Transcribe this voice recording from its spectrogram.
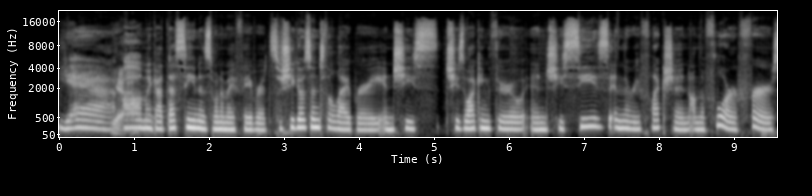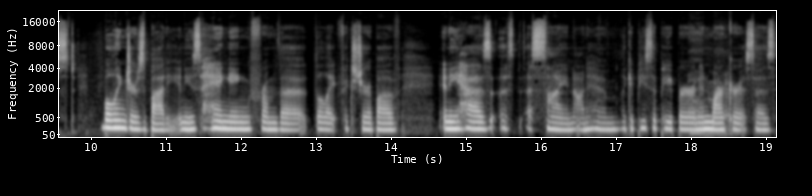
Yeah. Yeah. Oh my god, that scene is one of my favorites. So she goes into the library and she's she's walking through and she sees in the reflection on the floor first Bollinger's body and he's hanging from the the light fixture above and he has a, a sign on him like a piece of paper and in oh, marker it says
